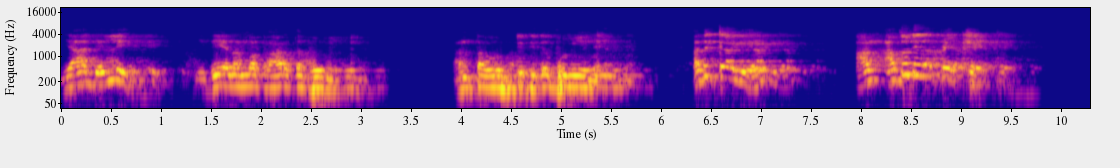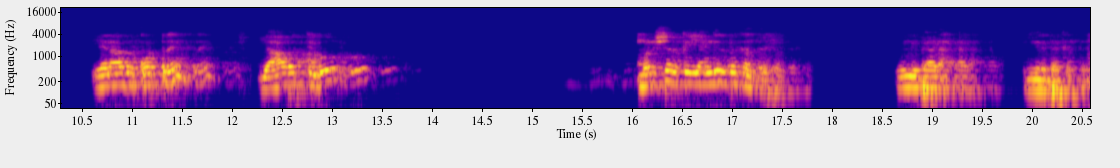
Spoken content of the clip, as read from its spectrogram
ಯಾದೆಲ್ಲಿ ಇದೇ ನಮ್ಮ ಭಾರತ ಭೂಮಿ. ಅಂತ ಅವ್ರು ಹುಟ್ಟಿದ್ದ ಭೂಮಿಯಲ್ಲಿ. ಅದಕ್ಕಾಗಿ ಅದು ನಿರಪೇಕ್ಷೆ. ಏನಾದ್ರೂ ಕೊಟ್ರೆ ಯಾವತ್ತಿಗೂ ಮನುಷ್ಯರ ಕೈ ಹೆಂಗಿರ್ಬೇಕಂದ್ರೆ? ಹಿಂಗ್ ಬೇಡ. ಹಿಂಗಿರ್ಬೇಕಂದ್ರೆ.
